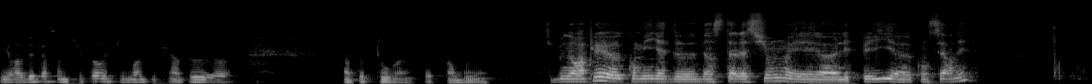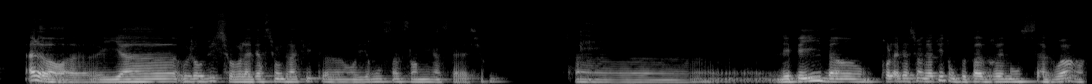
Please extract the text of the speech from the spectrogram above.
il y aura deux personnes de support et puis moi qui fais un peu, euh, un peu de tout, un peu de tambouille. Tu peux nous rappeler combien il y a d'installations et les pays concernés? Alors, il y a aujourd'hui sur la version gratuite environ 500 000 installations. Les pays, ben, pour la version gratuite, on ne peut pas vraiment savoir.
